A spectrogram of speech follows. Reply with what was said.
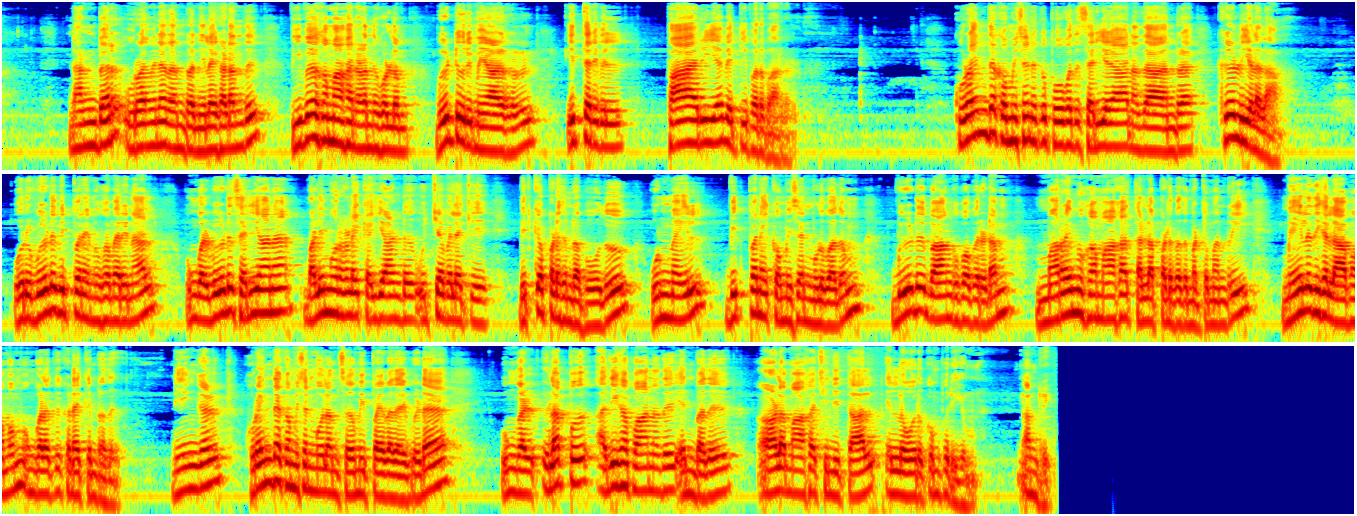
நண்பர் உறவினர் என்ற நிலை கடந்து விவேகமாக நடந்து கொள்ளும் வீட்டு உரிமையாளர்கள் இத்தறிவில் பாரிய வெற்றி பெறுவார்கள். குறைந்த கமிஷனுக்கு போவது சரியானதா என்ற கேள்வி எழலாம். ஒரு வீடு விற்பனை முகவரினால் உங்கள் வீடு சரியான வழிமுறைகளை கையாண்டு உச்ச விலைக்கு விற்கப்படுகின்ற போது உண்மையில் விற்பனை கமிஷன் முழுவதும் வீடு வாங்குபவரிடம் மறைமுகமாக தள்ளப்படுவது மட்டுமன்றி மேலதிக லாபமும் உங்களுக்கு கிடைக்கின்றது. நீங்கள் குறைந்த கமிஷன் மூலம் சேமிப்பதை விட உங்கள் இழப்பு அதிகமானது என்பது ஆழமாக சிந்தித்தால் எல்லோருக்கும் புரியும். நன்றி.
